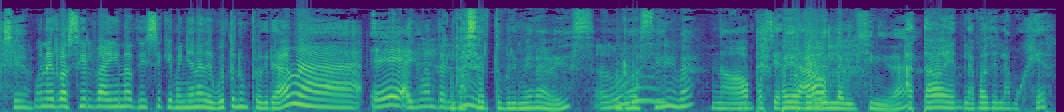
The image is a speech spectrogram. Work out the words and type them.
¿Sí? Bueno, y Rosilva ahí nos dice que mañana debuta en un programa. Eh, ahí manda el ¿Va a ser tu primera vez, uh, Rosilva? No, pues si ha ¿Vaya a perder la virginidad? Ha estado en La Voz de la Mujer,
